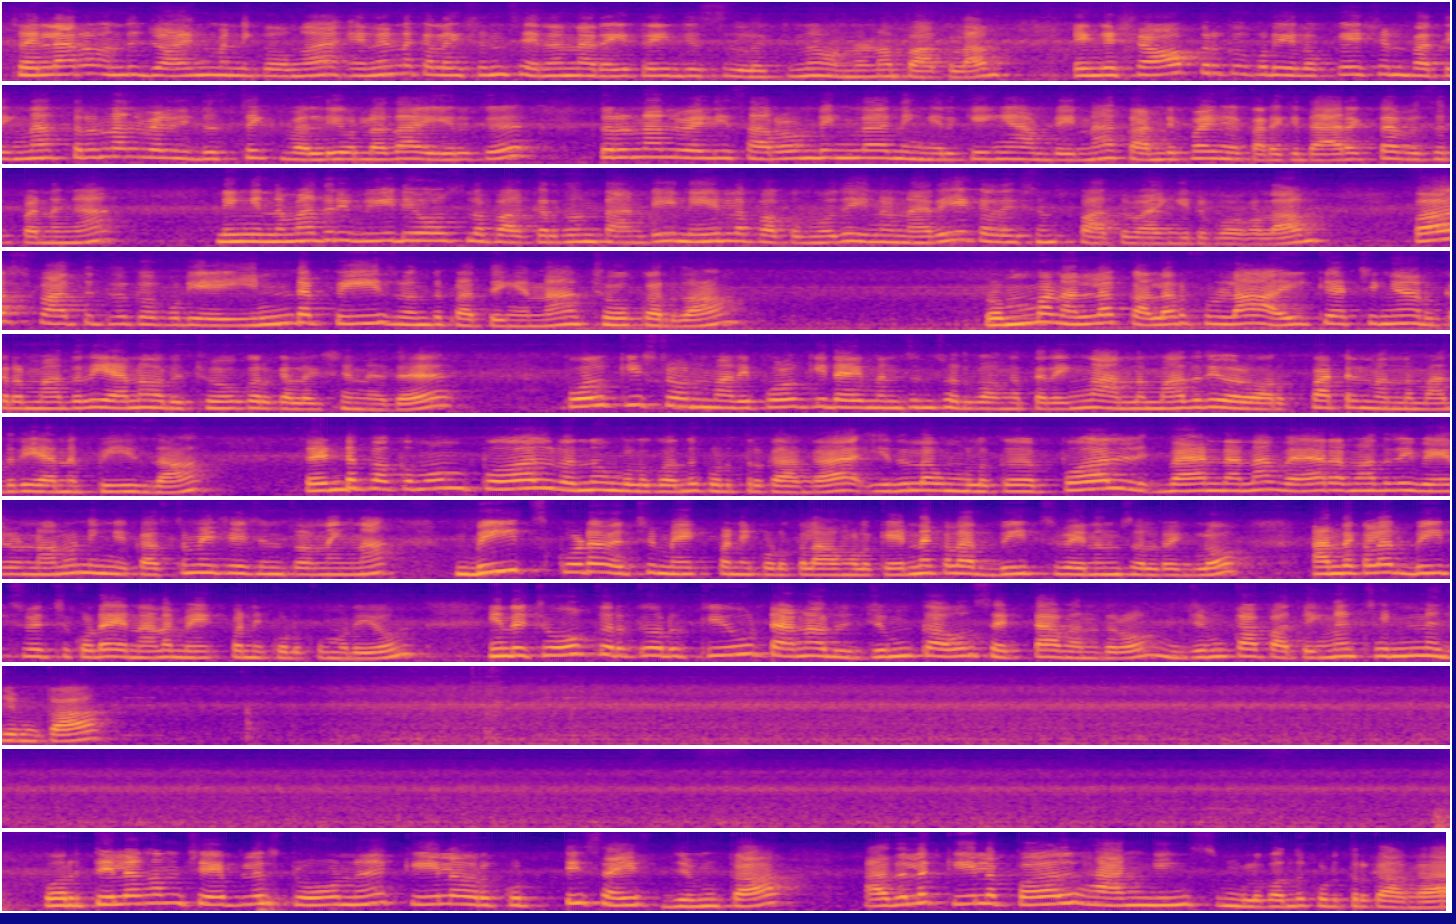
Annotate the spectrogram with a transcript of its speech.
ஸோ எல்லோரும் வந்து ஜாயின் பண்ணிக்கோங்க. என்னென்ன கலெக்ஷன்ஸ் என்னென்ன ரேட் ரேஞ்சஸ் இருக்குன்னு ஒன்று ஒன்றா பார்க்கலாம். எங்கள் ஷாப் இருக்கக்கூடிய லொக்கேஷன் பார்த்திங்கன்னா திருநெல்வேலி டிஸ்ட்ரிக்ட் வள்ளியூரில் தான் இருக்குது திருநெல்வேலி சரௌண்டிங்கில் நீங்கள் இருக்கீங்க அப்படின்னா கண்டிப்பாக எங்கள் கடைக்கு டைரெக்டாக விசிட் பண்ணுங்கள் நீங்கள் இந்த மாதிரி வீடியோஸில் பார்க்குறதும் தாண்டி நேரில் பார்க்கும்போது இன்னும் நிறைய கலெக்ஷன்ஸ் பார்த்து வாங்கிட்டு போகலாம். ஃபர்ஸ்ட் பார்த்துட்டு இருக்கக்கூடிய இந்த பீஸ் வந்து பார்த்திங்கன்னா சோக்கர் தான். ரொம்ப நல்லா கலர்ஃபுல்லாக ஐ கேச்சிங்காக இருக்கிற மாதிரியான ஒரு சோக்கர் கலெக்ஷன் இது. போல்கி ஸ்டோன் மாதிரி போல்கி டைமண்ட்ஸ்னு சொல்லுவாங்க தெரியுங்களா? அந்த மாதிரி ஒரு ஒர்க் பேட்டர்ன் வந்த மாதிரியான பீஸ் தான். ரெண்டு பக்கமும் பேர்ல் வந்து உங்களுக்கு வந்து கொடுத்துருக்காங்க. இதில் உங்களுக்கு பேர்ல் வேண்டான்னா வேறு மாதிரி வேணும்னாலும் நீங்கள் கஸ்டமைசேஷன் சொன்னீங்கன்னா பீட்ஸ் கூட வச்சு மேக் பண்ணி கொடுக்கலாம். உங்களுக்கு என்ன கலர் பீட்ஸ் வேணும்னு சொல்கிறீங்களோ அந்த கலர் பீட்ஸ் வச்சு கூட என்னால் மேக் பண்ணி கொடுக்க முடியும். இந்த சோக்கருக்கு ஒரு க்யூட்டான ஒரு ஜிம்காவும் செட்டாக வந்துடும் ஜிம்கா பார்த்தீங்கன்னா சின்ன ஜிம்கா. ஒரு திலகம் ஷேப்பில் ஸ்டோனு கீழே ஒரு குட்டி சைஸ் ஜிம்கா அதில் கீழே பேர்ல் ஹேங்கிங்ஸ் உங்களுக்கு வந்து கொடுத்துருக்காங்க.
